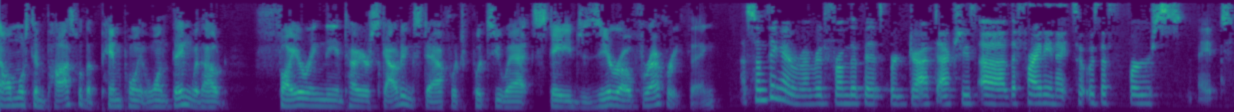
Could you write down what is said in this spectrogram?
almost impossible to pinpoint one thing without firing the entire scouting staff, which puts you at stage zero for everything. Something I remembered from the Pittsburgh draft actually is uh, the Friday night. So it was the first night,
